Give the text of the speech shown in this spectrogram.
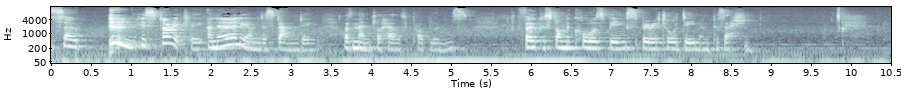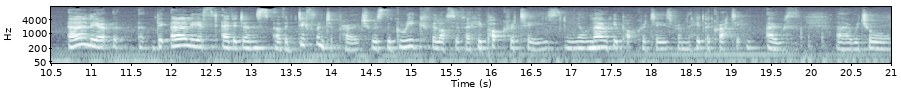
So, historically, an early understanding of mental health problems focused on the cause being spirit or demon possession. Earlier, uh, the earliest evidence of a different approach was the Greek philosopher Hippocrates, and you'll know Hippocrates from the Hippocratic Oath, uh, which all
